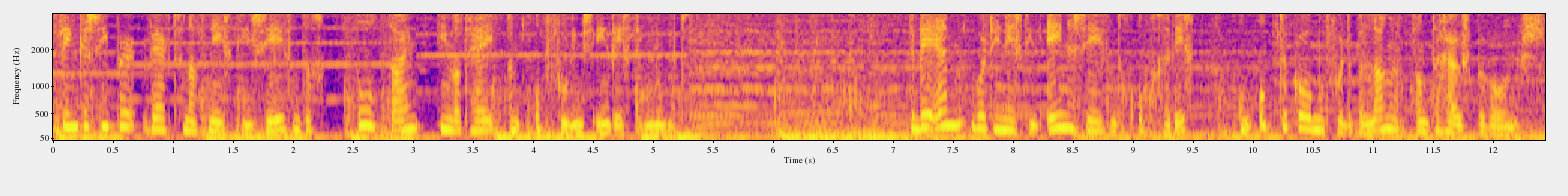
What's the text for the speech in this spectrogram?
Finkensieper werkt vanaf 1970 fulltime in wat hij een opvoedingsinrichting noemt. De BM wordt in 1971 opgericht om op te komen voor de belangen van tehuisbewoners.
